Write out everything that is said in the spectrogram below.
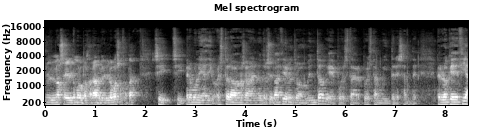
no sé cómo lo pasará, pero yo lo paso fatal. Sí, sí, pero bueno, ya digo, esto lo vamos a hablar en otro espacio, en otro momento, que puede estar, puede estar muy interesante. Pero lo que decía,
